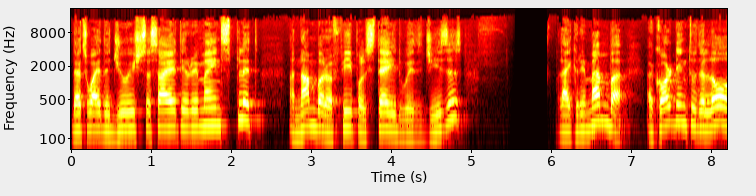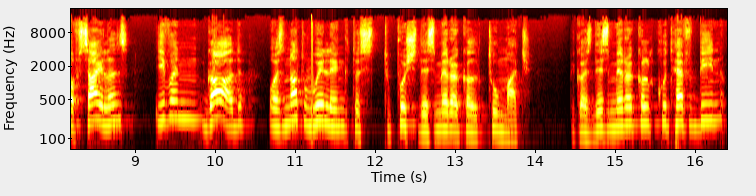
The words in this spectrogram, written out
That's why the Jewish society remained split. A number of people stayed with Jesus like, remember, according to the law of silence, even God was not willing to, to push this miracle too much because this miracle could have been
